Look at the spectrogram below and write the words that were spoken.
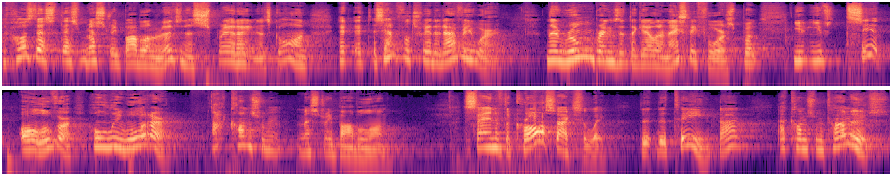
because this, this Mystery Babylon religion is spread out and it's gone, it, it's infiltrated everywhere. Now, Rome brings it together nicely for us, but you, you see it all over. Holy water. That comes from Mystery Babylon. Sign of the cross, actually. The, the T, that, that comes from Tammuz,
